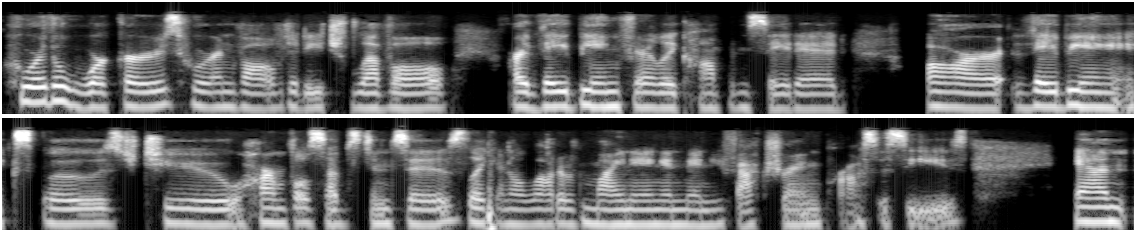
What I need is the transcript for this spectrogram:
who are the workers who are involved at each level? Are they being fairly compensated? Are they being exposed to harmful substances, like in a lot of mining and manufacturing processes? And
